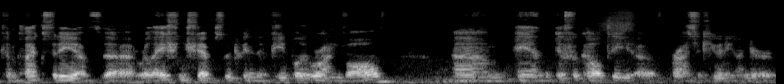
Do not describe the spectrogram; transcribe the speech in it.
complexity of the relationships between the people who are involved um, and the difficulty of prosecuting under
